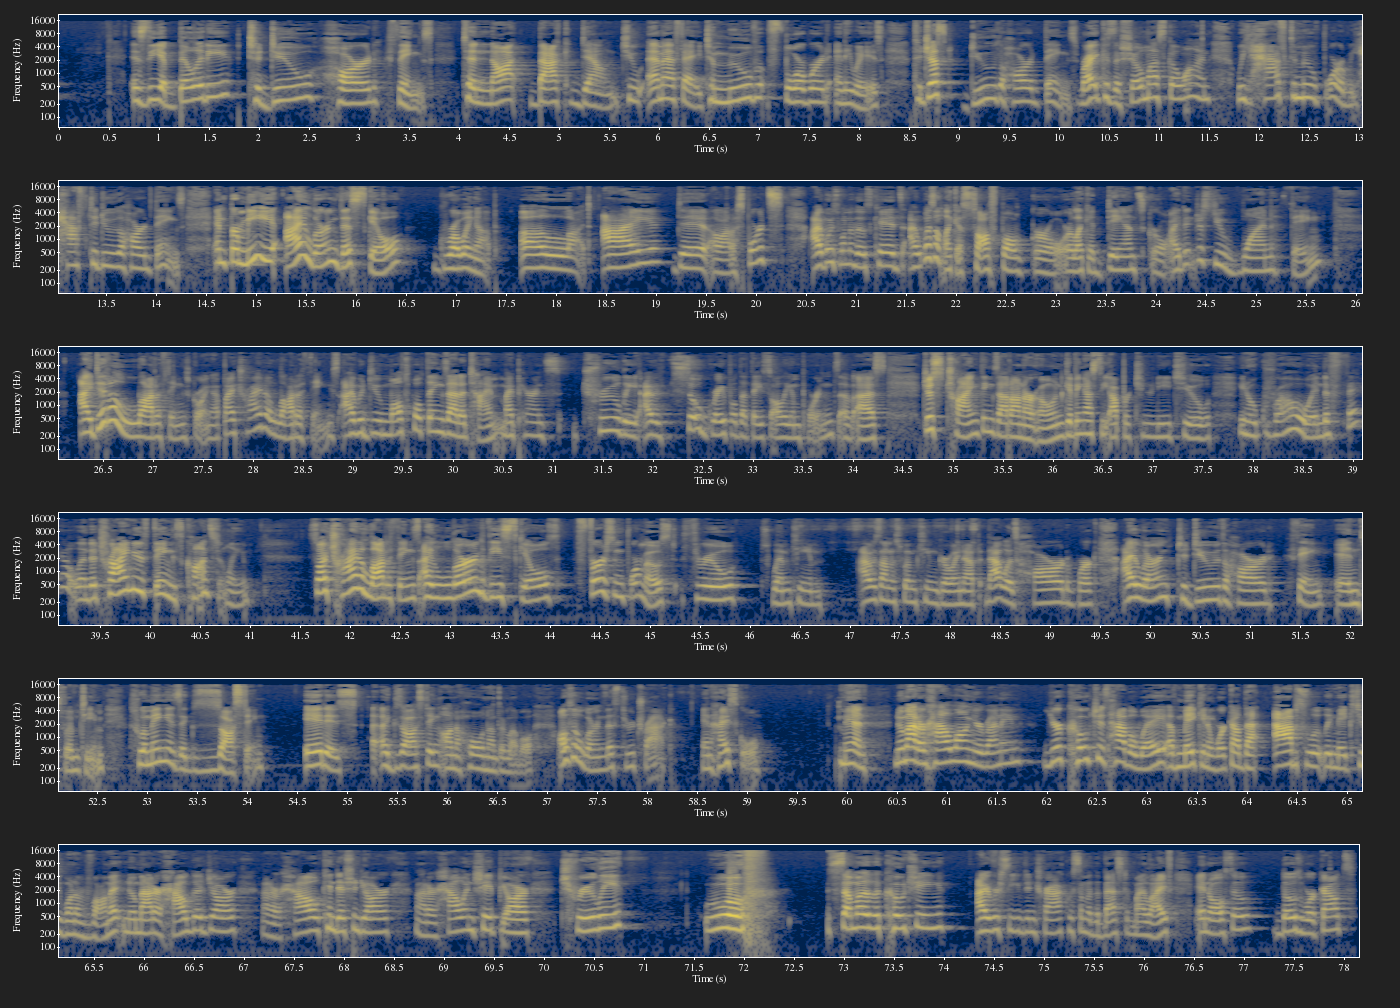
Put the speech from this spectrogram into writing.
is the ability to do hard things to not back down, to MFA, to move forward anyways, to just do the hard things, right? Because the show must go on. We have to move forward. We have to do the hard things. And for me, I learned this skill growing up a lot. I did a lot of sports. I was one of those kids, I wasn't like a softball girl or like a dance girl. I didn't just do one thing. I did a lot of things growing up. I tried a lot of things. I would do multiple things at a time. My parents truly, I was so grateful that they saw the importance of us just trying things out on our own, giving us the opportunity to, you know, grow and to fail and to try new things constantly. So I tried a lot of things. I learned these skills first and foremost through swim team. I was on a swim team growing up. That was hard work. I learned to do the hard thing in swim team. Swimming is exhausting it is exhausting on a whole nother level. Also learned this through track in high school. Man, no matter how long you're running, your coaches have a way of making a workout that absolutely makes you want to vomit, no matter how good you are, no matter how conditioned you are, no matter how in shape you are. Truly, woof. Some of the coaching I received in track was some of the best of my life. And also, those workouts,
